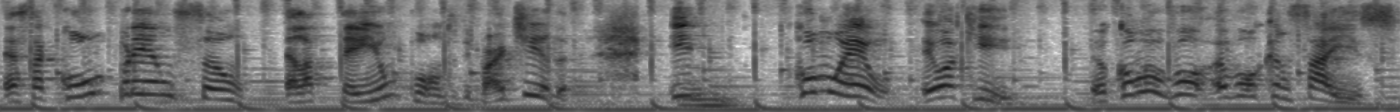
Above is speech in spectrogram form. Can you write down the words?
Essa compreensão, ela tem um ponto de partida. E uhum. como eu, eu aqui, eu, como eu vou, eu vou alcançar isso?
